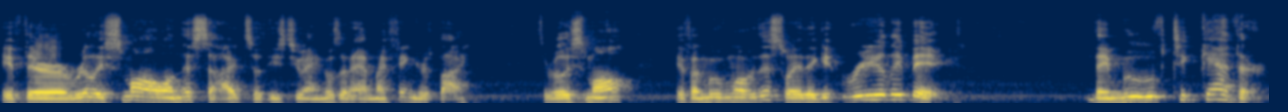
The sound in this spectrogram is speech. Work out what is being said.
If they're really small on this side, so these two angles that I have my fingers by, they're really small. If I move them over this way, they get really big. They move together.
